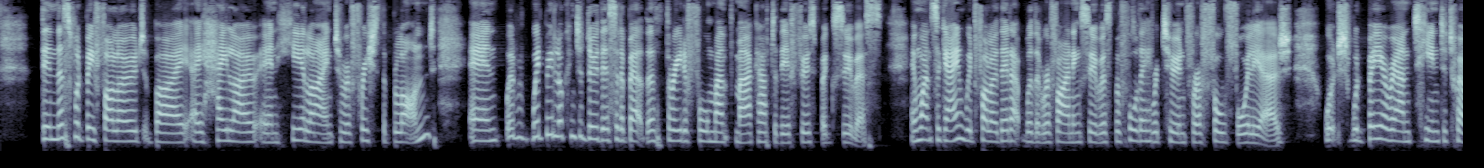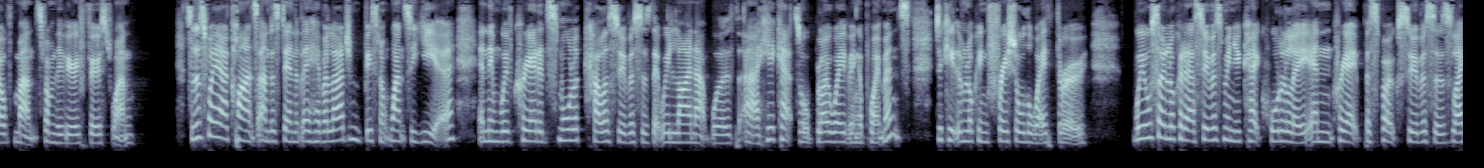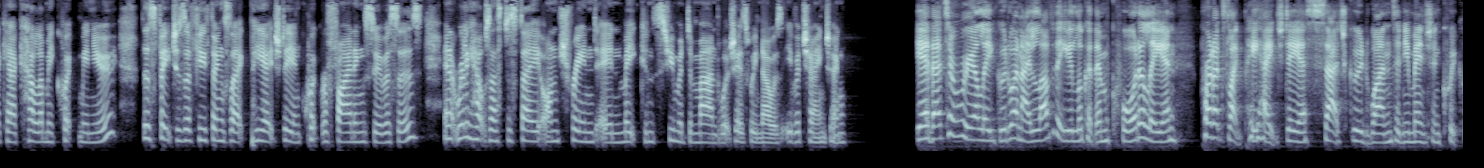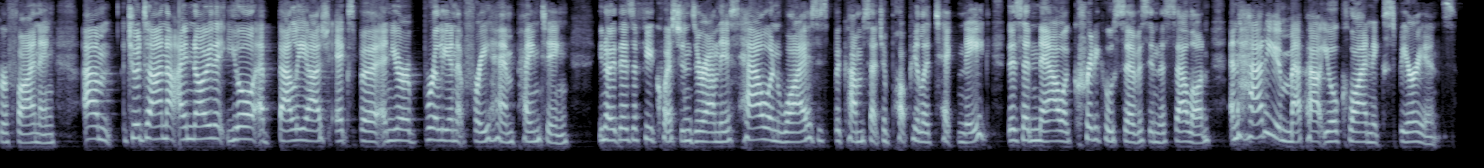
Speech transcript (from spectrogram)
Then this would be followed by a halo and hairline to refresh the blonde. And we'd, we'd, be looking to do this at about the three to four month mark after their first big service. And once again, we'd follow that up with a refining service before they return for a full foliage, which would be around 10 to 12 months from the very first one. So this way our clients understand that they have a large investment once a year and then we've created smaller colour services that we line up with uh, haircuts or blow waving appointments to keep them looking fresh all the way through. We also look at our service menu, Kate, quarterly and create bespoke services like our Colour Me Quick menu. This features a few things like PhD and quick refining services, and it really helps us to stay on trend and meet consumer demand, which, as we know, is ever changing. Yeah, that's a really good one. I love that you look at them quarterly and products like PhD are such good ones. And you mentioned quick refining. Um, Jordana, I know that you're a balayage expert and you're a brilliant at freehand painting. You know, there's a few questions around this. How and why has this become such a popular technique? There's a now a critical service in the salon. And how do you map out your client experience?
